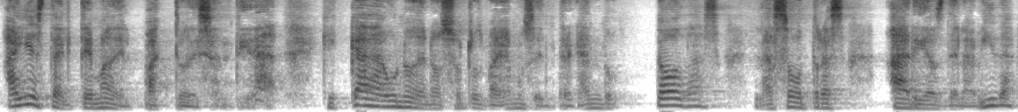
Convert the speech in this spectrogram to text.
ahí está el tema del pacto de santidad, que cada uno de nosotros vayamos entregando todas las otras áreas de la vida,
